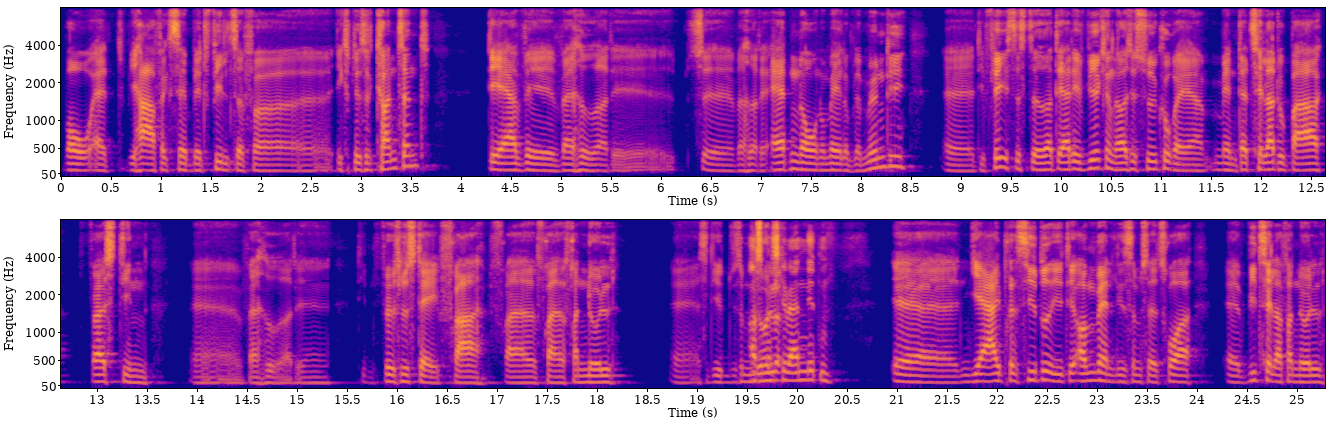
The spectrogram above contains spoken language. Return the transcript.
hvor at vi har for eksempel et filter for øh, explicit content. Det er ved, hvad hedder det, øh, hvad hedder det 18 år normalt at blive myndig, øh, de fleste steder. Det er det virkelig også i Sydkorea, men der tæller du bare først din, øh, hvad hedder det, din fødselsdag fra, fra, fra, fra 0. Øh, altså, de er ligesom altså 0. skal være 19? Øh, ja, i princippet i det omvendt, ligesom, så jeg tror, øh, vi tæller fra 0,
